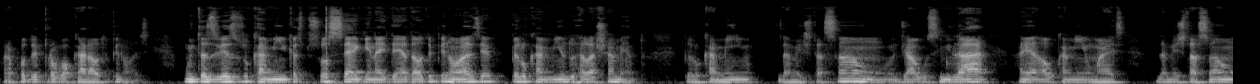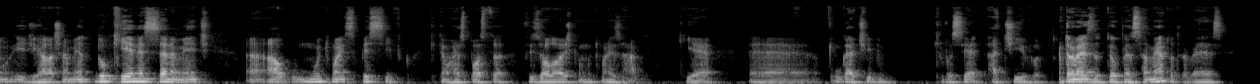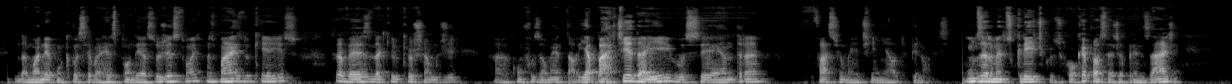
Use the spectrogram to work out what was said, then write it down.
para poder provocar a auto-hipnose. Muitas vezes o caminho que as pessoas seguem na ideia da auto-hipnose é pelo caminho do relaxamento, pelo caminho da meditação, de algo similar ao caminho mais da meditação e de relaxamento, do que necessariamente algo muito mais específico, que tem uma resposta fisiológica muito mais rápida, que é, é o gatilho que você ativa através do teu pensamento, através da maneira com que você vai responder às sugestões, mas mais do que isso, através daquilo que eu chamo de uh, confusão mental. E a partir daí você entra facilmente em auto-hipnose. Um dos elementos críticos de qualquer processo de aprendizagem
